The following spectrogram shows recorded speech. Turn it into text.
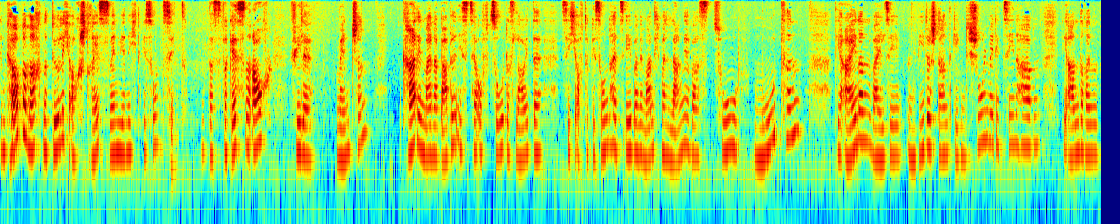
Dem Körper macht natürlich auch Stress, wenn wir nicht gesund sind. Das vergessen auch viele Menschen. Gerade in meiner Bubble ist es ja oft so, dass Leute sich auf der Gesundheitsebene manchmal lange was zumuten. Die einen, weil sie einen Widerstand gegen die Schulmedizin haben, die anderen,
